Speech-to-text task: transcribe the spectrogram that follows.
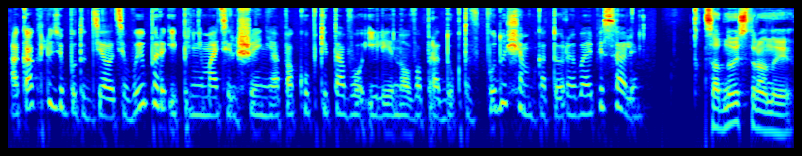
А как люди будут делать выбор и принимать решение о покупке того или иного продукта в будущем, которое вы описали? С одной стороны,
